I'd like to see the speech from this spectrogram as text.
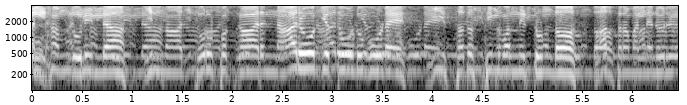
അലഹമില്ല ഇന്ന് ആ ചെറുപ്പക്കാരൻ ആരോഗ്യത്തോടുകൂടെ ഈ സദസ്സിൽ വന്നിട്ടുണ്ട്. മാത്രമല്ല ഒരു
